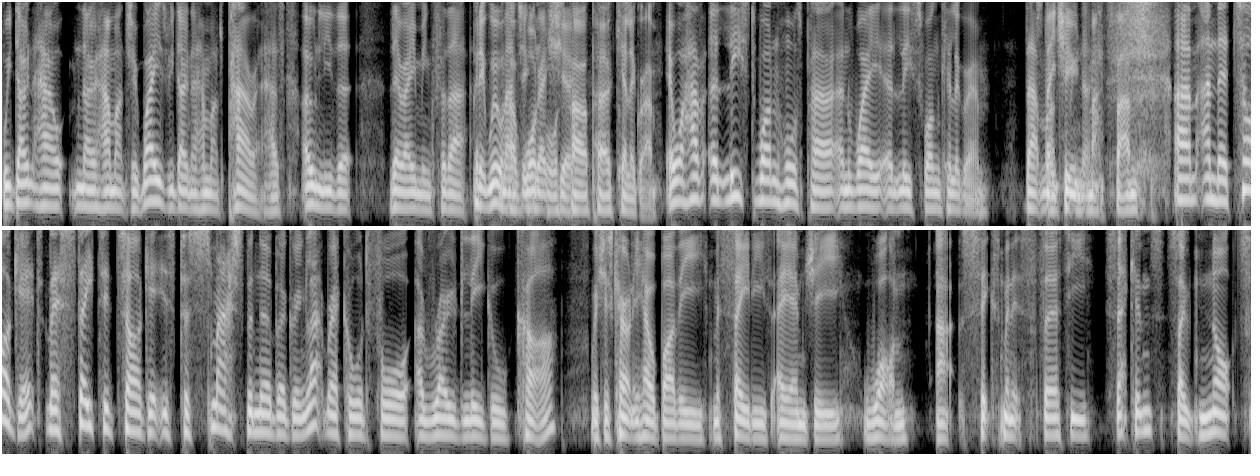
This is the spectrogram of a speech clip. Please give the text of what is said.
we don't how, know how much it weighs. We don't know how much power it has. Only that they're aiming for that. but it will have one ratio. horsepower per kilogram. It will have at least one horsepower and weigh at least one kilogram. That Stay much tuned, know. maths fans. Um, and their target, their stated target, is to smash the Nurburgring lap record for a road legal car. which is currently held by the Mercedes AMG 1 at 6 minutes 30 seconds. So not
